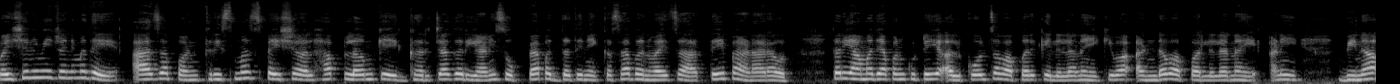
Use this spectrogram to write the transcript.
वैशाली मेजवानीमध्ये आज आपण ख्रिसमस स्पेशल हा प्लम केक घरच्या घरी आणि सोप्या पद्धतीने कसा बनवायचा ते पाहणार आहोत. तर यामध्ये आपण कुठेही अल्कोहोलचा वापर केलेला नाही किंवा अंड वापरलेला नाही आणि बिना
